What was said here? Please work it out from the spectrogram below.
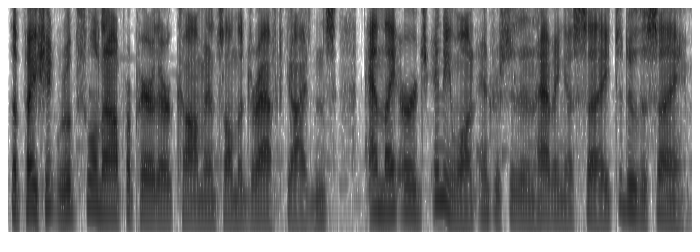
The patient groups will now prepare their comments on the draft guidance, and they urge anyone interested in having a say to do the same.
